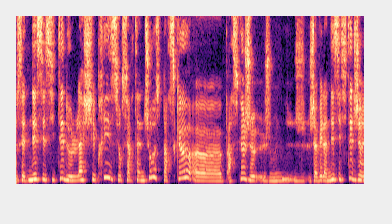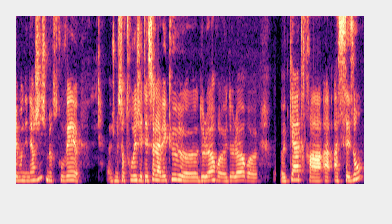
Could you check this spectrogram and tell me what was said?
cette nécessité de lâcher prise sur certaines choses parce que, euh, parce que j'avais la nécessité de gérer mon énergie. Je me retrouvais je me suis retrouvée, j'étais seule avec eux de leur, de leur 4 à, à, 16 ans.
